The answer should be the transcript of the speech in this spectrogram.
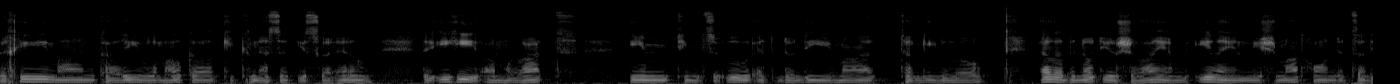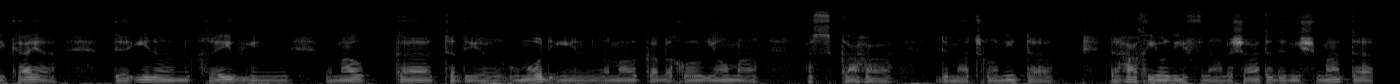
וכי מן קריב למלכה ככנסת ישראל, דהי אמרת אם תמצאו את דודי מה תגידו לו, אלא בנות ירושלים אילן נשמת הון דצדיקיה, דאינון חייבין למלכה תדיר, ומודעין למלכה בכל יומא עסקה דמטרוניתא, דהכי יוליפנה בשעתא דנשמתא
